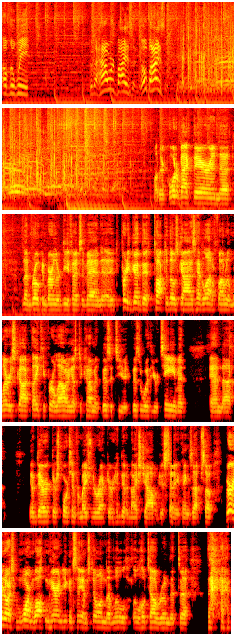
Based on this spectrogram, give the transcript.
of the week to the Howard Bison. Go Bison! Well, their quarterback there and uh, then Brokenburr, their defensive end. Uh, it's pretty good to talk to those guys. Had a lot of fun with them. Larry Scott, thank you for allowing us to come and visit you, visit with your team, and and uh, you know Derek, their sports information director, did a nice job of just setting things up. So very nice, warm welcome here, and you can see I'm still in the little little hotel room that uh, that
